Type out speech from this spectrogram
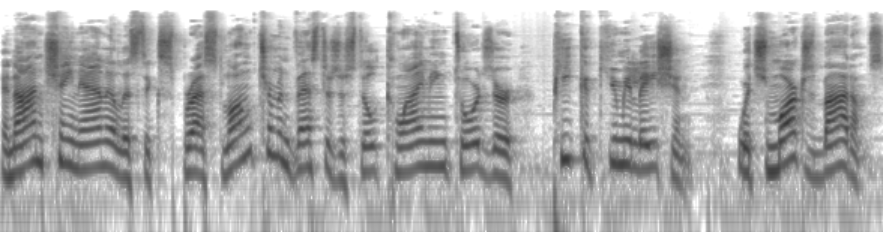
an on chain analyst, expressed long term investors are still climbing towards their peak accumulation which marks bottoms.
